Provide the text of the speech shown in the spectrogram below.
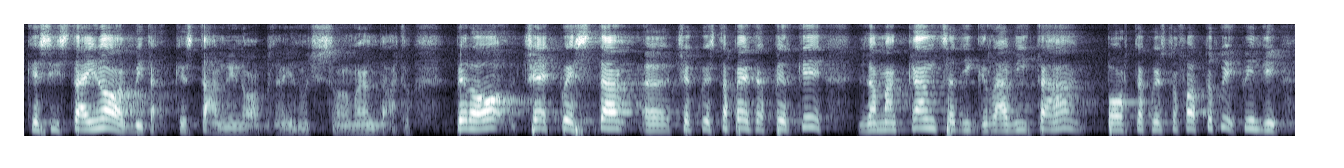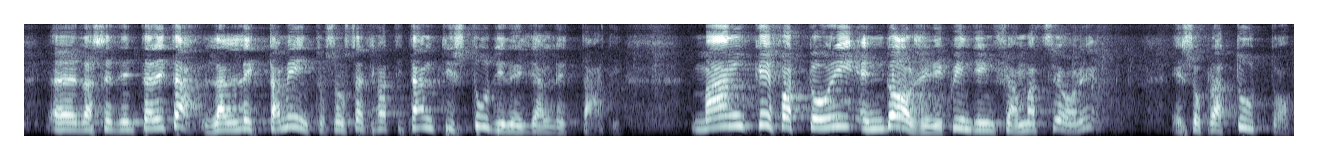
che si sta in orbita, che stanno in orbita, io non ci sono mai andato, però c'è questa, eh, questa perdita perché la mancanza di gravità porta a questo fatto qui, quindi eh, la sedentarietà, l'allettamento, sono stati fatti tanti studi negli allettati, ma anche fattori endogeni, quindi infiammazione, e soprattutto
